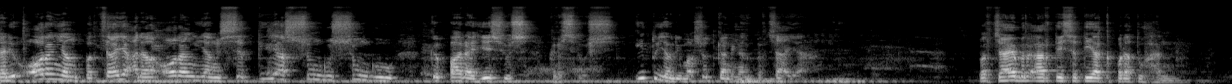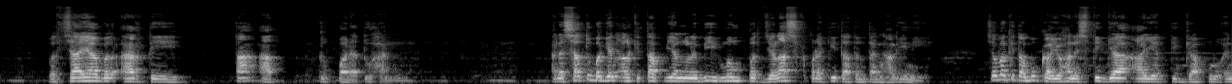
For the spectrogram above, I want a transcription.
Jadi orang yang percaya adalah orang yang setia sungguh-sungguh kepada Yesus Kristus. Itu yang dimaksudkan dengan percaya. Percaya berarti setia kepada Tuhan. Percaya berarti taat kepada Tuhan. Ada satu bagian Alkitab yang lebih memperjelas kepada kita tentang hal ini. Coba kita buka Yohanes 3 ayat 36.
